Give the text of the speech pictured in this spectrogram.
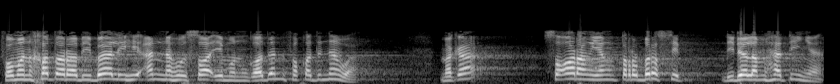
Faman khatara bi balihi annahu sha'imun ghadan faqad nawa. Maka seorang yang terbersit di dalam hatinya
